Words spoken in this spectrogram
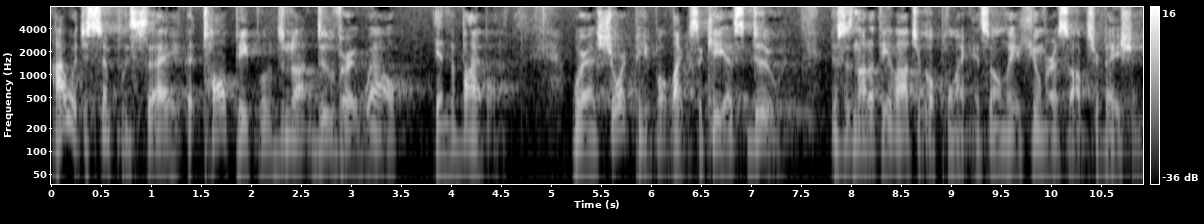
I would just simply say that tall people do not do very well in the Bible, whereas short people, like Zacchaeus, do. This is not a theological point, it's only a humorous observation.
